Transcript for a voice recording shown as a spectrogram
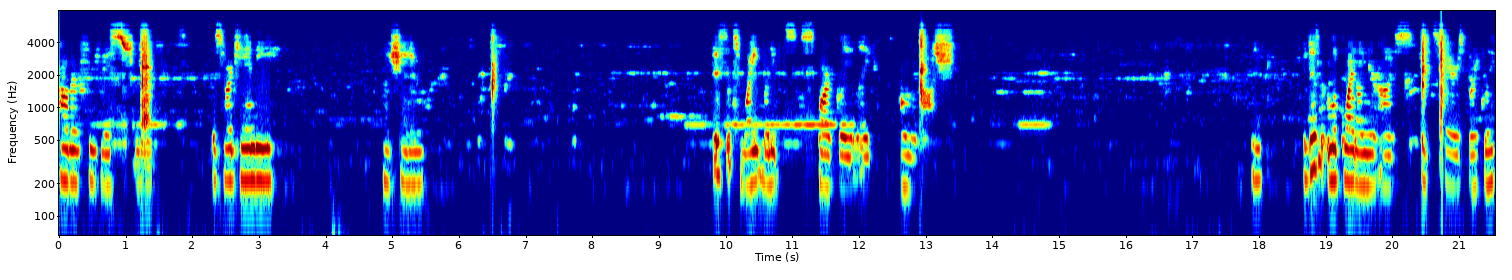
powder free face. This hard candy. Eyeshadow. This looks white, but it's sparkly, like Oh my gosh. it doesn't look white on your eyes. It's very sparkly.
